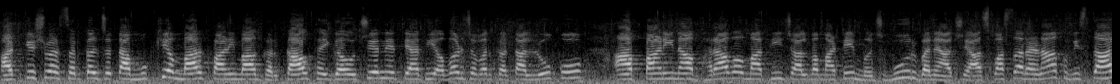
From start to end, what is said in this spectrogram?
હાટકેશ્વર સર્કલ જતા મુખ્ય માર્ગ પાણીમાં ગરકાવ થઈ ગયો છે અને ત્યાંથી અવર જવર કરતા લોકો આ પાણીના ભરાવમાંથી ચાલવા માટે મજબૂર બન્યા છે. આસપાસના રહેણાંક વિસ્તાર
